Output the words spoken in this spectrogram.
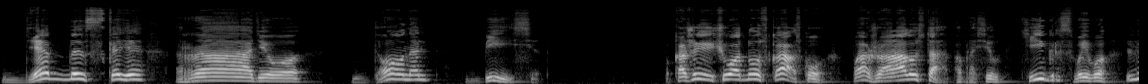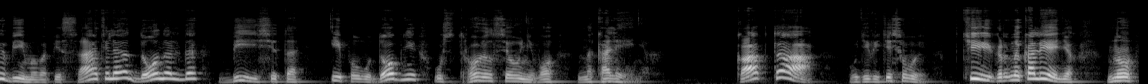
Дедовское радио. Дональд Бисет. «Покажи еще одну сказку, пожалуйста», — попросил тигр своего любимого писателя Дональда Бисета и поудобнее устроился у него на коленях. «Как так?» — удивитесь вы. «Тигр на коленях! Но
